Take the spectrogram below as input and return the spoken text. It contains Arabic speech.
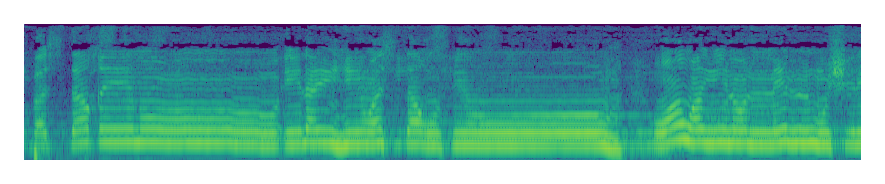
فاستقيموا إليه واستغفروه وويل للمشركين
